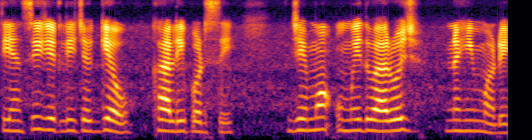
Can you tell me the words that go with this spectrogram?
ત્યાંસી જેટલી જગ્યાઓ ખાલી પડશે, જેમાં ઉમેદવારો જ નહીં મળે.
